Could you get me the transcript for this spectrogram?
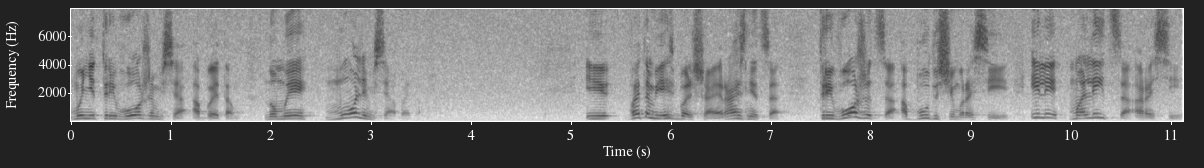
мы не тревожимся об этом, но мы молимся об этом. И в этом есть большая разница. Тревожиться о будущем России или молиться о России.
